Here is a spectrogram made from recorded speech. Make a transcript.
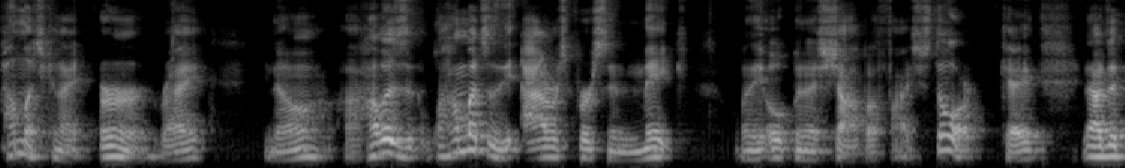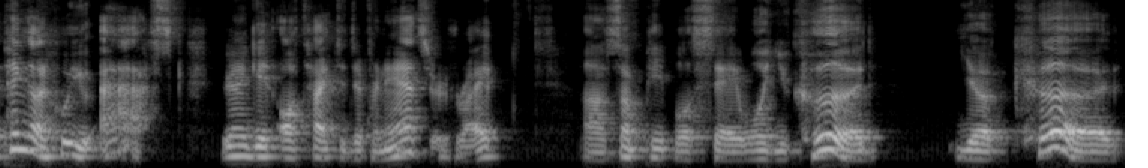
how much can I earn, right? You know, uh, how, is, how much does the average person make when they open a Shopify store? Okay. Now, depending on who you ask, you're to get all types of different answers, right? Uh, some people say, well, you could, you could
